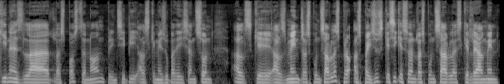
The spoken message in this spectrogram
quina és la resposta, no? En principi, els que més ho pateixen són els, que, els menys responsables, però els països que sí que són responsables, que realment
